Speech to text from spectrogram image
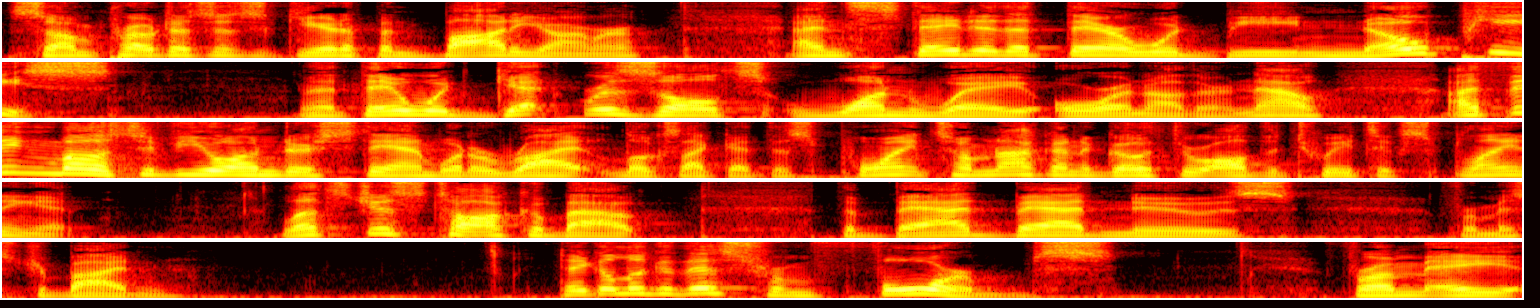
Some protesters geared up in body armor and stated that there would be no peace and that they would get results one way or another. Now, I think most of you understand what a riot looks like at this point, so I'm not going to go through all the tweets explaining it. Let's just talk about the bad, bad news for Mr. Biden. Take a look at this from Forbes, from a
